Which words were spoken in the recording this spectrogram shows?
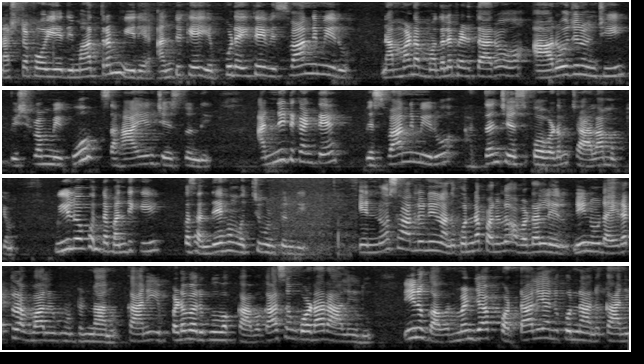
నష్టపోయేది మాత్రం మీరే. అందుకే ఎప్పుడైతే విశ్వాన్ని మీరు నమ్మడం మొదలు పెడతారో ఆ రోజు నుంచి విశ్వం మీకు సహాయం చేస్తుంది. అన్నిటికంటే విశ్వాన్ని మీరు అర్థం చేసుకోవడం చాలా ముఖ్యం. మీలో కొంతమందికి ఒక సందేహం వచ్చి ఉంటుంది. ఎన్నోసార్లు నేను అనుకున్న పనులు అవ్వడం లేదు. నేను డైరెక్టర్ అవ్వాలనుకుంటున్నాను. కానీ ఇప్పటి వరకు ఒక్క అవకాశం కూడా రాలేదు. నేను గవర్నమెంట్ జాబ్ కొట్టాలి అనుకున్నాను. కానీ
